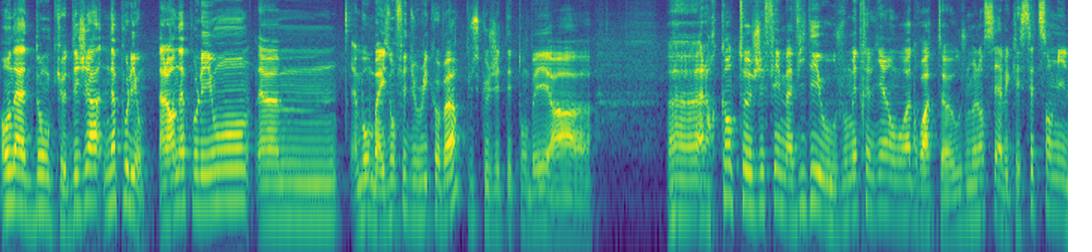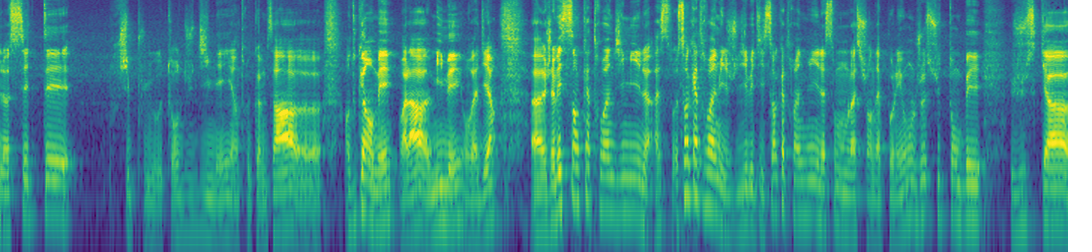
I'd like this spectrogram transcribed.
On a donc déjà Napoléon. Alors Napoléon, euh, bon bah ils ont fait du recover puisque j'étais tombé à euh, alors, quand euh, j'ai fait ma vidéo, je vous mettrai le lien en haut à droite, euh, où je me lançais avec les 700 000, c'était, je sais plus, autour du 10 mai, un truc comme ça. en tout cas, en mai, voilà, mi-mai, on va dire. J'avais 190 000, 180 000, je dis bêtises, 180 000 à ce moment-là sur Napoléon. Je suis tombé jusqu'à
